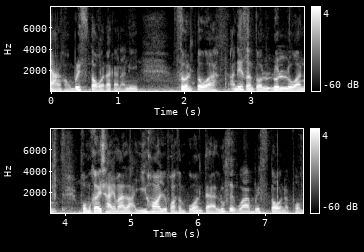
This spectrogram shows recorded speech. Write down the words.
ยางของ Bridgestone แล้วกันอันนี้ ส่วนตัว อันนี้ส่วนตัวล้วนๆ ผมเคยใช้มาหลายยี่ห้ออยู่พอสมควร แต่รู้สึกว่า Bridgestone อะผม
